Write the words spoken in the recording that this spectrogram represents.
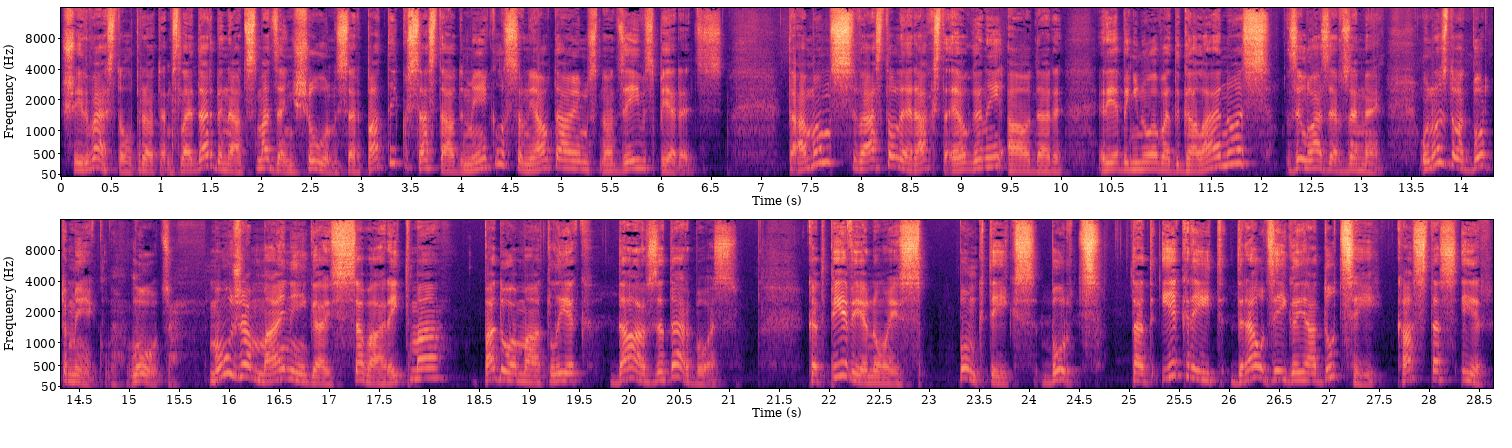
Šī ir vēstule, protams, lai darbinātu smadzeņu šūnas ar patiku, sastāvdu mīklas un jautājumus no dzīves pieredzes. Tā mums vēstulē raksta Eugenija Audare, riebiņu novada galēnos, Zilu ezeru zemē, un uzdod burtu mīklu. Lūdzu, mūžam mainīgais savā ritmā, padomāt liek dārza darbos. Kad pievienojas punktīgs burts, tad iekrīt draudzīgajā ducī. Kas tas ir?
